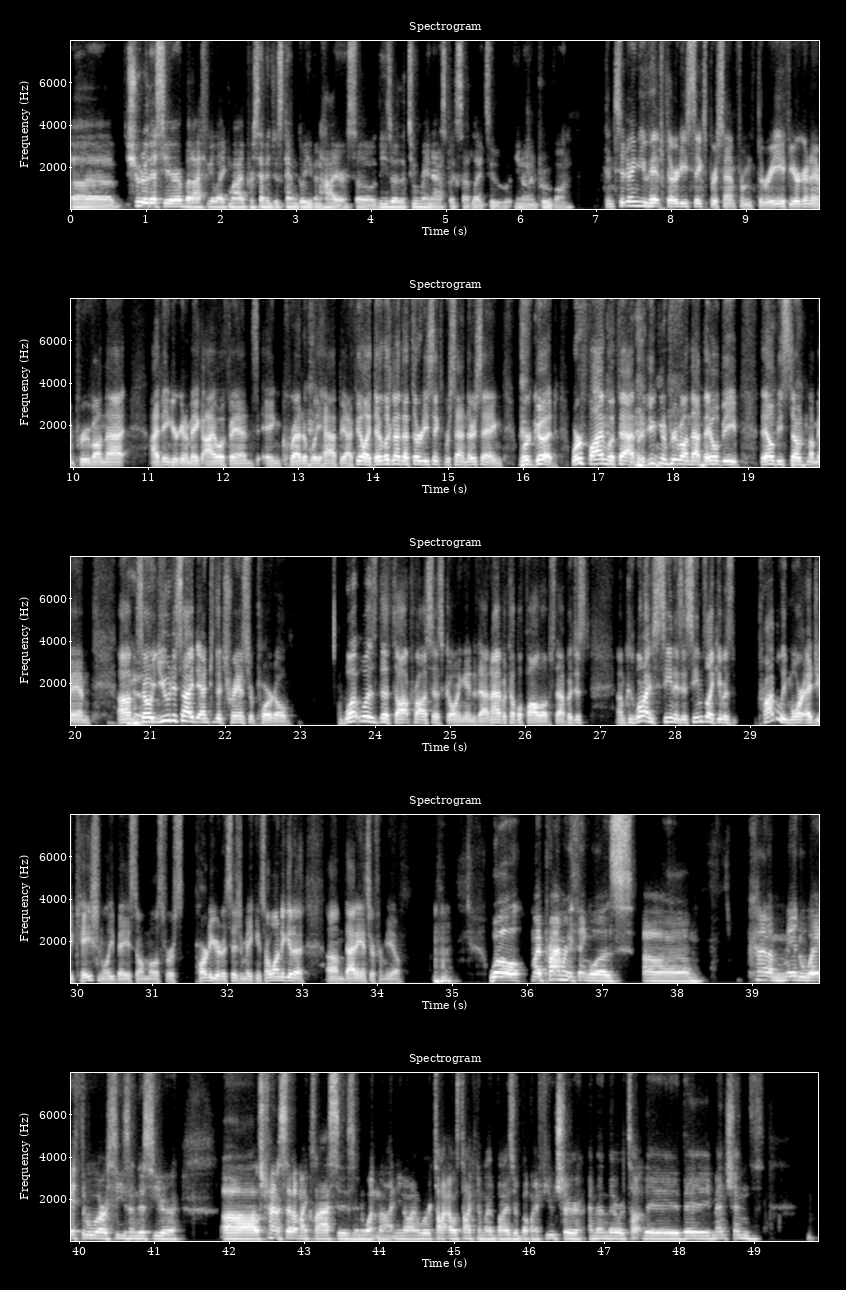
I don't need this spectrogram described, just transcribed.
uh, shooter this year, but I feel like my percentages can go even higher. So these are the two main aspects I'd like to you know improve on considering you hit 36% from three, if you're going to improve on that, I think you're going to make Iowa fans incredibly happy. I feel like they're looking at that 36%. They're saying, we're good. We're fine with that. But if you can improve on that, they will be, they'll be stoked, my man. Um, so you decide to enter the transfer portal. What was the thought process going into that? And I have a couple follow-ups to that, but just because um, what I've seen is it seems like it was probably more educationally based almost for part of your decision making. So I want to get a um, that answer from you. Mm-hmm. Well, my primary thing was um, kind of midway through our season this year. Uh, I was trying to set up my classes and whatnot, you know, and we're ta- I was talking to my advisor about my future, and then they were ta- they they mentioned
